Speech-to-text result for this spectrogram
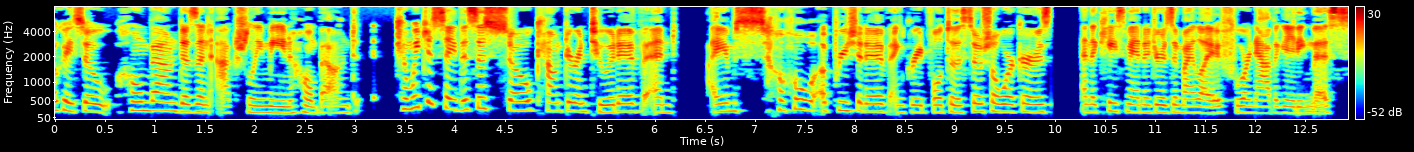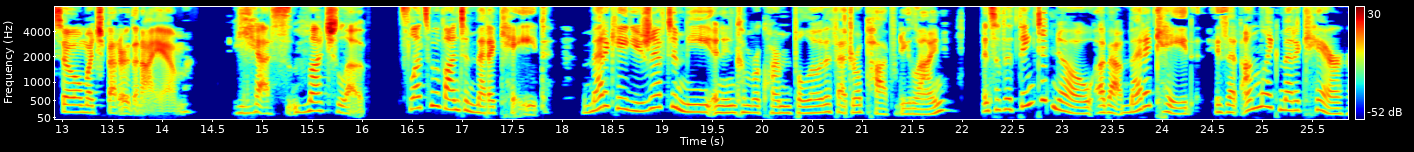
Okay, so homebound doesn't actually mean homebound. Can we just say this is so counterintuitive and I am so appreciative and grateful to the social workers and the case managers in my life who are navigating this so much better than I am. Yes, much love. So let's move on to Medicaid. Medicaid usually have to meet an income requirement below the federal poverty line. And so the thing to know about Medicaid is that unlike Medicare,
